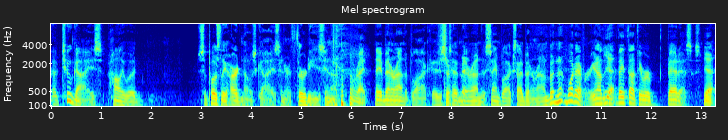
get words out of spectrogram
uh, two guys Hollywood supposedly hard nosed guys in their 30s, you know. Right. They've been around the block. They just Sure, haven't been around the same blocks I've been around, but whatever. You know, they, Yeah. they thought they were badasses. Yeah.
